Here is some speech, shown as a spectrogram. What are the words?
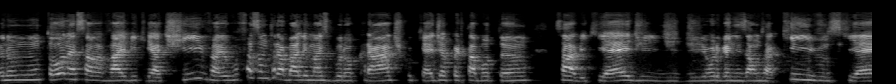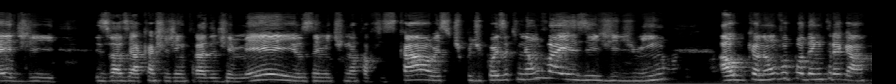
eu não, não tô nessa vibe criativa, eu vou fazer um trabalho mais burocrático, que é de apertar botão, sabe, que é de, de, de organizar uns arquivos, que é de esvaziar a caixa de entrada de e-mails, emitir nota fiscal, esse tipo de coisa que não vai exigir de mim algo que eu não vou poder entregar.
